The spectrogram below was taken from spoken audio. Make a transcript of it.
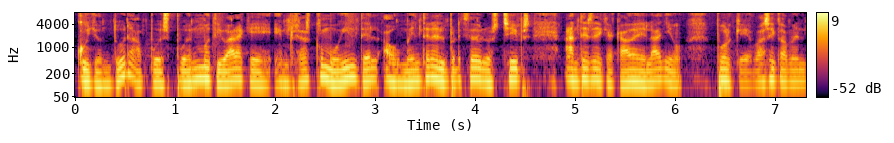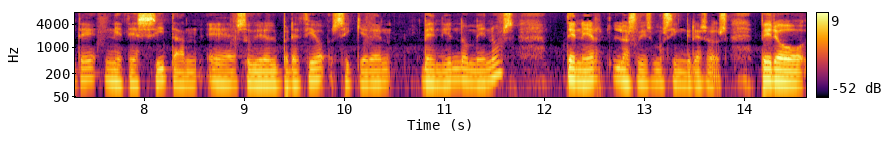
coyuntura pues pueden motivar a que empresas como Intel aumenten el precio de los chips antes de que acabe el año, porque básicamente necesitan eh, subir el precio si quieren vendiendo menos tener los mismos ingresos. Pero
